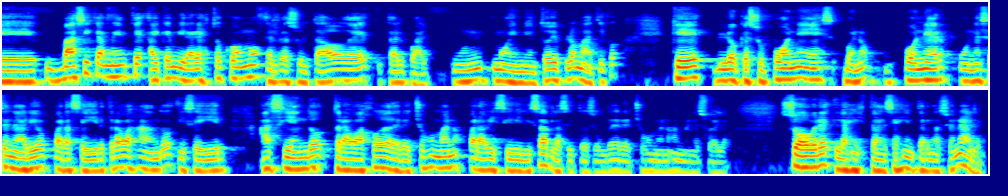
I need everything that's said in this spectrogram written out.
eh, básicamente hay que mirar esto como el resultado de tal cual, un movimiento diplomático que lo que supone es, bueno, poner un escenario para seguir trabajando y seguir haciendo trabajo de derechos humanos para visibilizar la situación de derechos humanos en Venezuela sobre las instancias internacionales.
